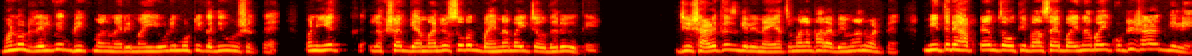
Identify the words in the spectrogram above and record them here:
म्हणून रेल्वेत भीक मागणारी माई एवढी मोठी कधी होऊ शकते? पण एक लक्षात घ्या माझ्यासोबत बहिणाबाई चौधरी होती. जी शाळेतच गेली नाही याचं मला फार अभिमान वाटतंय. मी तरी हाफ टाइम चौथी पास आहे बहिणाबाई कुठे शाळेत गेली?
